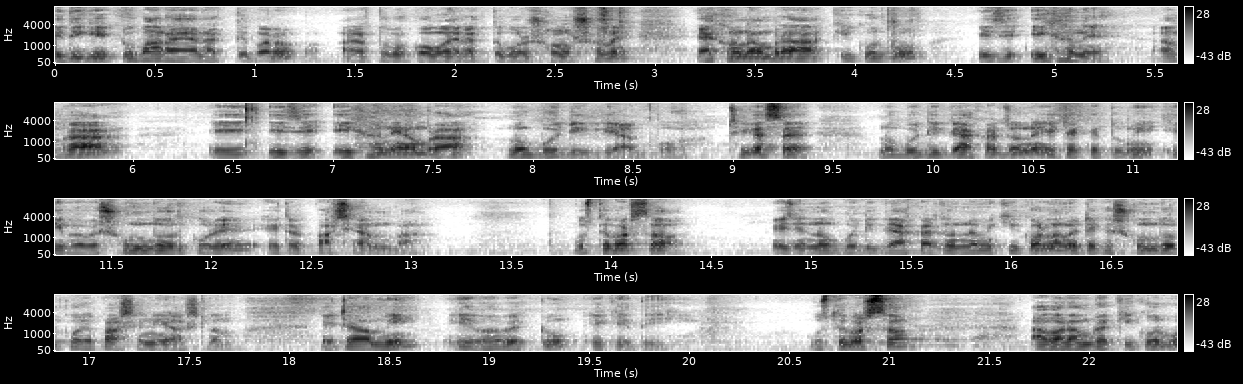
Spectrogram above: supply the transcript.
এদিকে একটু বাড়ায় রাখতে পারো, অথবা কমায় রাখতে পারো, সমস্যা নেই। এখন আমরা কি করব? এই যে এখানে, আমরা এই এই যে এখানে আমরা নব্বই ডিগ্রি আঁকবো, ঠিক আছে? নব্বই ডিগ্রি আঁকার জন্য এটাকে তুমি এভাবে সুন্দর করে এটার পাশে আনবা। বুঝতে পারছ? এই যে নব্বই ডিগ্রি আঁকার জন্য আমি কি করলাম? এটাকে সুন্দর করে পাশে নিয়ে আসলাম। এটা আমি এইভাবে একটু এঁকে দিই। বুঝতে পারছ? আবার আমরা কি করব?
